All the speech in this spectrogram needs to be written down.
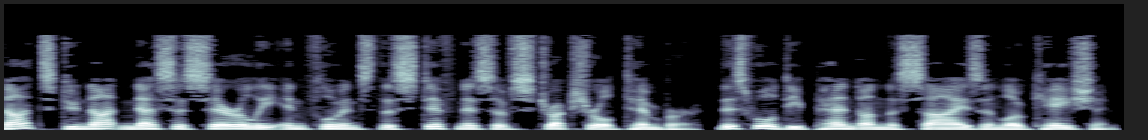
Knots do not necessarily influence the stiffness of structural timber, this will depend on the size and location.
